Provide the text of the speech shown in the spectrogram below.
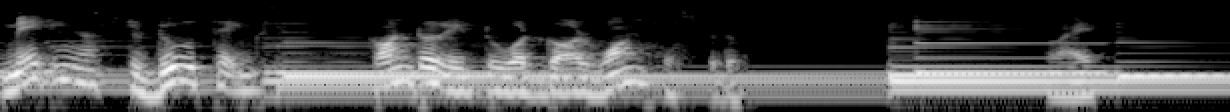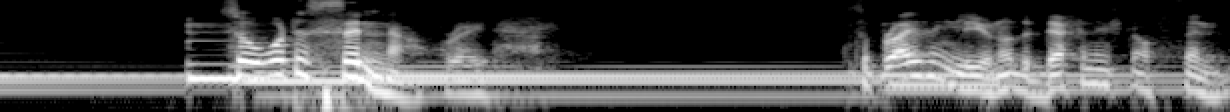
making us to do things contrary to what God wants us to do. Right? So, what is sin now, right? surprisingly, you know, the definition of sin.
